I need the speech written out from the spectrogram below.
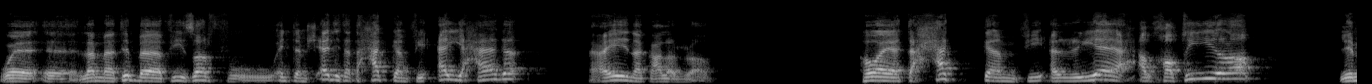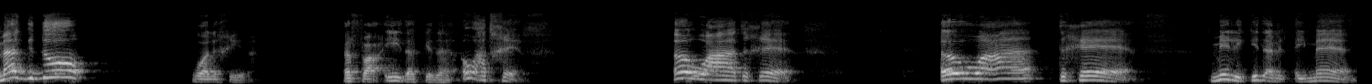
ولما تبقى في ظرف وأنت مش قادر تتحكم في أي حاجة عينك على الرب. هو يتحكم في الرياح الخطيرة لمجده ولخيرك. ارفع إيدك كده اوعى تخاف. اوعى تخاف. اوعى تخاف. ملي كده بالايمان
